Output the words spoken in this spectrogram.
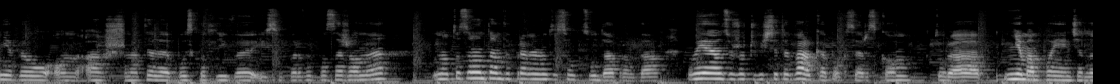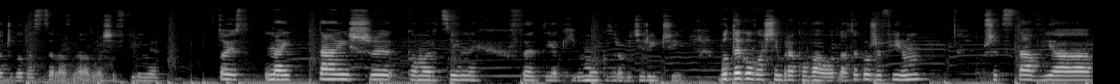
nie był on aż na tyle błyskotliwy i super wyposażony. No to, co on tam wyprawia, no to są cuda, prawda? Pomijając już oczywiście tę walkę bokserską, która nie mam pojęcia, dlaczego ta scena znalazła się w filmie. To jest najtańszy komercyjny chwyt, jaki mógł zrobić Ritchie. Bo tego właśnie brakowało, dlatego że film przedstawia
